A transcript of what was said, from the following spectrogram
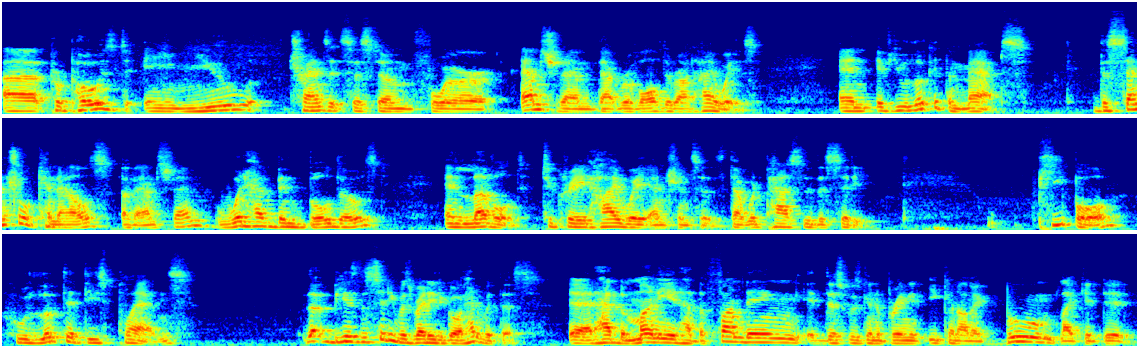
uh, proposed a new transit system for Amsterdam that revolved around highways. And if you look at the maps, the central canals of Amsterdam would have been bulldozed and leveled to create highway entrances that would pass through the city. People who looked at these plans, because the city was ready to go ahead with this, it had the money, it had the funding. It, this was going to bring an economic boom like it did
